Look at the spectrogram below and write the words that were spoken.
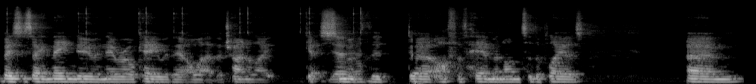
basically saying they knew and they were okay with it or whatever, trying to like get some Yeah, of the dirt off of him and onto the players. Um,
